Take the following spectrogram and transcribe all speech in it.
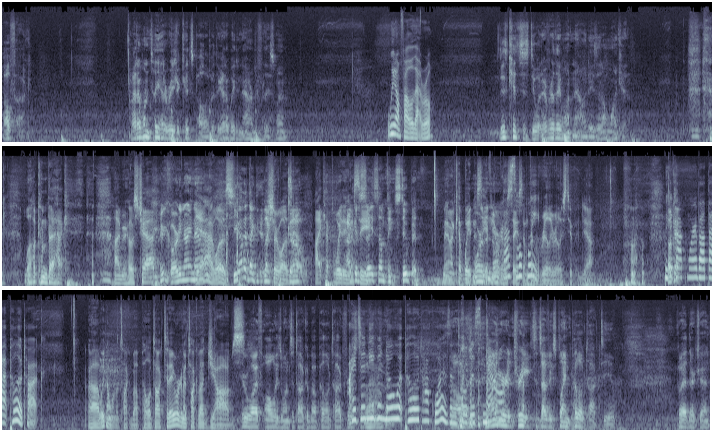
Oh fuck. I don't want to tell you how to raise your kids, Paula, but they gotta wait an hour before they swim. We don't follow that rule. These kids just do whatever they want nowadays. I don't like it. Welcome back. I'm your host, Chad. Are you recording right now? Yeah, I was. You gotta like, like sure was. go. yeah. I kept waiting I to could see. say something stupid. Man, I kept waiting More to see than if you were going to say something point. really, really stupid. Yeah. We could talk more about that pillow talk. Uh, we don't want to talk about Pillow Talk today. We're going to talk about jobs. Your wife always wants to talk about pillow talk first. I didn't of all. even know what pillow talk was until Oh, just now now. you're intrigued since I've explained pillow talk to you. Go ahead there, Chad.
